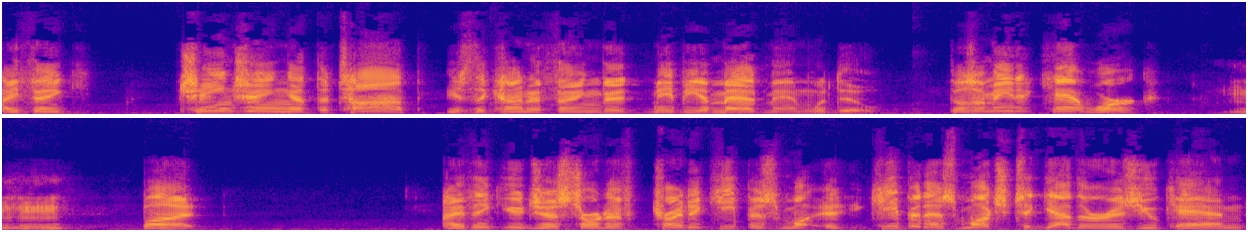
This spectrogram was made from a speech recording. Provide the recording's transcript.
I think changing at the top is the kind of thing that maybe a madman would do. Doesn't mean it can't work, Mm-hmm. but I think you just sort of try to keep as mu- keep it as much together as you can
